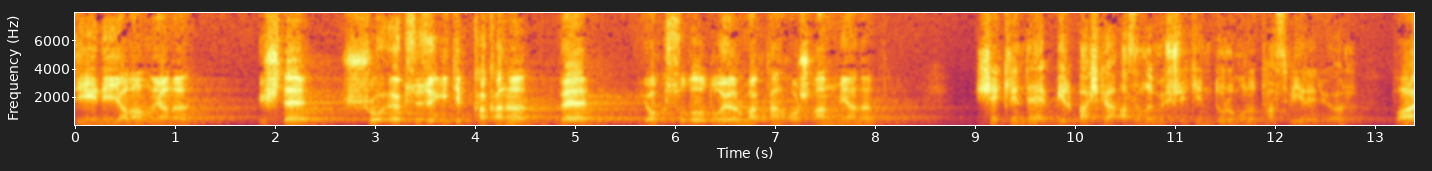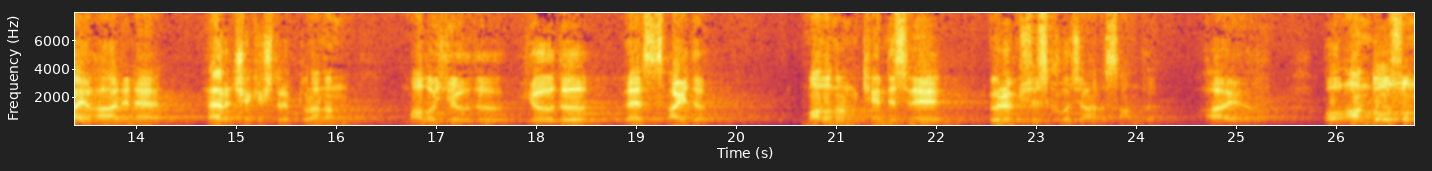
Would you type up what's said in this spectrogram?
dini yalanlayanı? İşte şu öksüzü itip kakanı ve yoksulu doyurmaktan hoşlanmayanı Şeklinde bir başka azılı müşrikin durumunu tasvir ediyor. vay haline her çekiştirip duranın malı yığdı, yığdı ve saydı. Malının kendisini ölümsüz kılacağını sandı. Hayır, o andolsun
